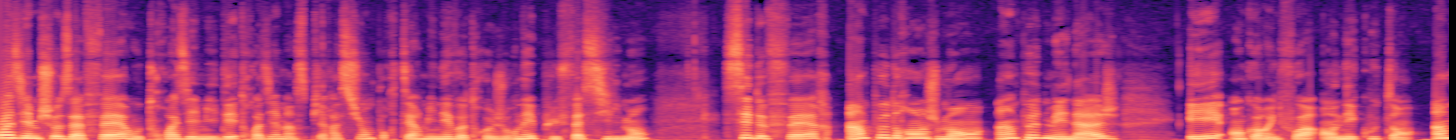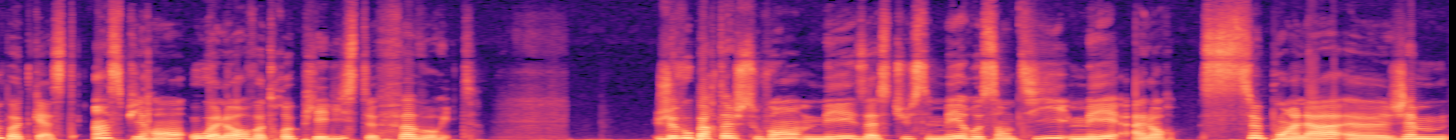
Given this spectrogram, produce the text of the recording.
Troisième chose à faire, ou troisième idée, troisième inspiration pour terminer votre journée plus facilement, c'est de faire un peu de rangement, un peu de ménage, et encore une fois en écoutant un podcast inspirant ou alors votre playlist favorite. Je vous partage souvent mes astuces, mes ressentis, mais alors ce point-là, euh, j'aime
